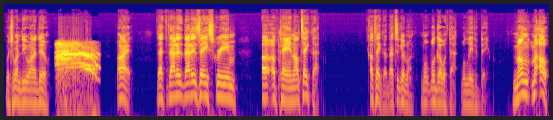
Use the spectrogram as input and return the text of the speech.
Which one do you want to do? All right, that that is that is a scream uh, of pain. I'll take that. I'll take that. That's a good one. We'll we'll go with that. We'll leave it be. Oh,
